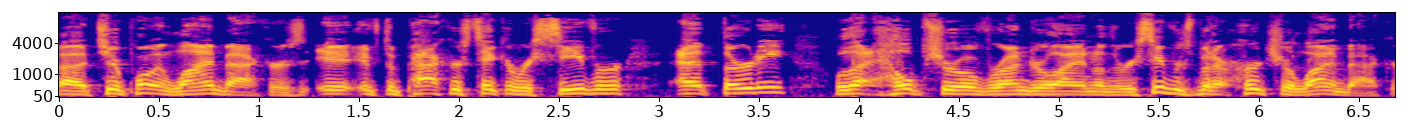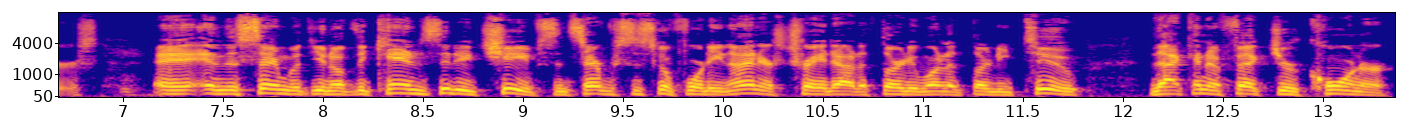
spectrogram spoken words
Uh, to your point with linebackers, if the Packers take a receiver at 30, well, that helps your over underline on the receivers, but it hurts your linebackers. And, and the same with, you know, if the Kansas City Chiefs and San Francisco 49ers trade out at 31 and 32, that can affect your corner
